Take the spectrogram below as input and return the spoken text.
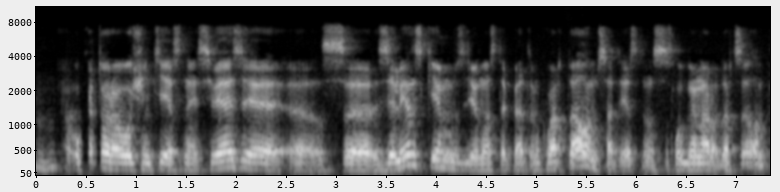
uh-huh. у которого очень тесные связи э, с Зеленским, с 95-м кварталом, соответственно, со слугой народа в целом.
